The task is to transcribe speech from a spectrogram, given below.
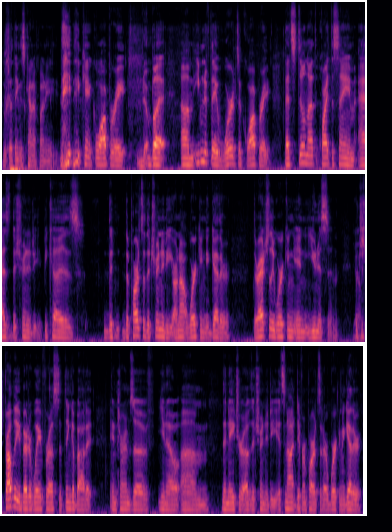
which I think is kind of funny. They they can't cooperate. No. But um, even if they were to cooperate, that's still not quite the same as the Trinity because the the parts of the Trinity are not working together. They're actually working in unison, which is probably a better way for us to think about it in terms of you know um, the nature of the Trinity. It's not different parts that are working together.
